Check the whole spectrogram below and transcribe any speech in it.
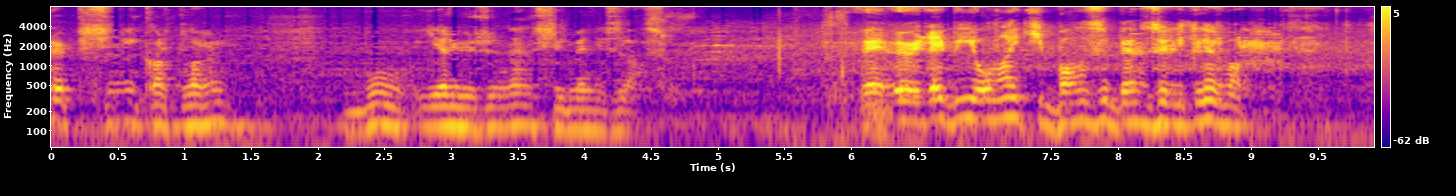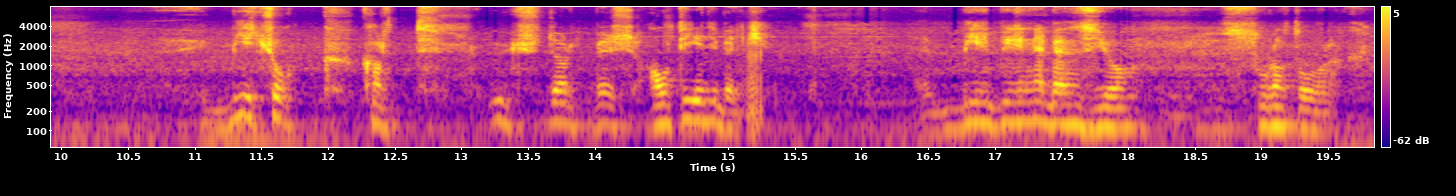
hepsini kartların bu yeryüzünden silmeniz lazım. Ve öyle bir olay ki bazı benzerlikler var. Birçok kart 3, 4, 5, 6, 7 belki birbirine benziyor surat olarak.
